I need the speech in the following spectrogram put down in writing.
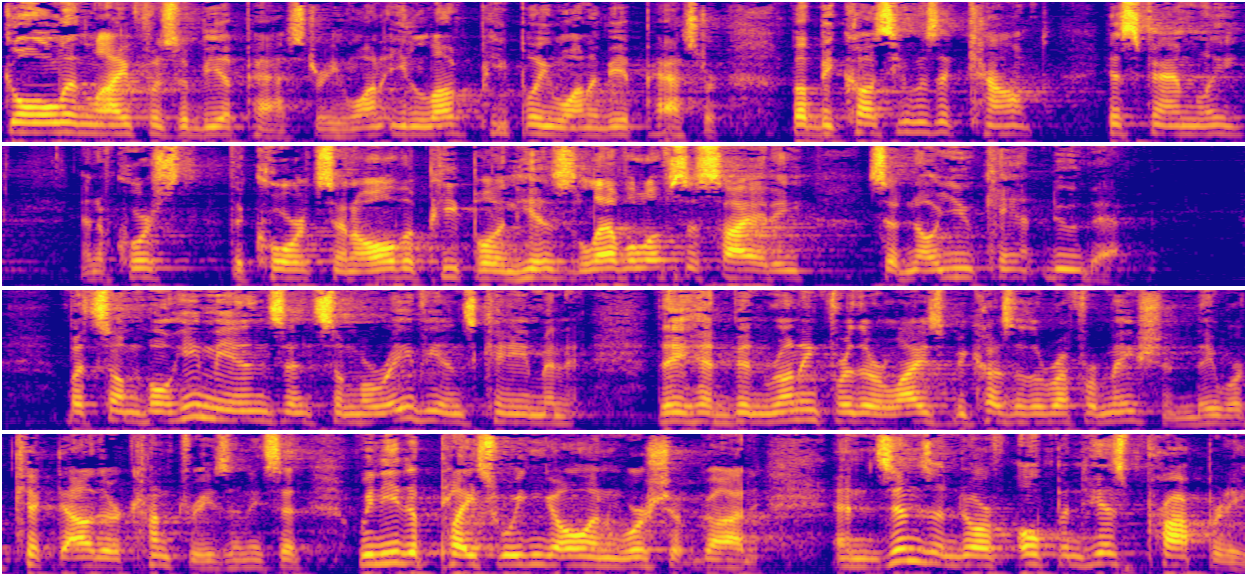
goal in life was to be a pastor. He, wanted, he loved people, he wanted to be a pastor. But because he was a count, his family, and of course the courts and all the people in his level of society said, No, you can't do that. But some Bohemians and some Moravians came and they had been running for their lives because of the Reformation. They were kicked out of their countries and they said, We need a place where we can go and worship God. And Zinzendorf opened his property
